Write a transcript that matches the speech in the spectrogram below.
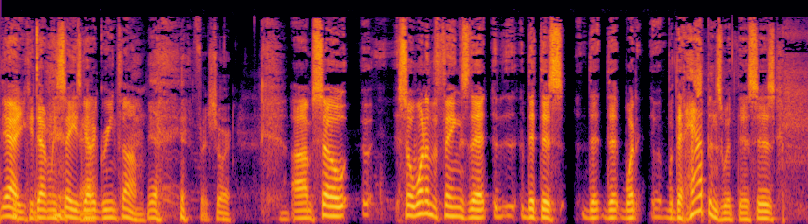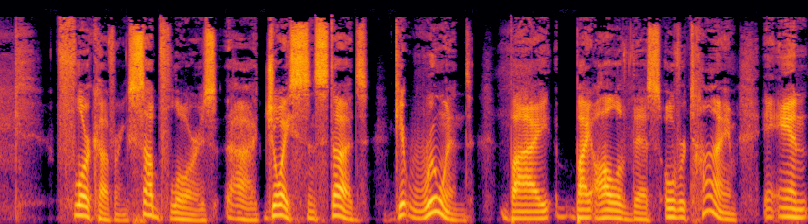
yeah, you could definitely say he's got a green thumb. yeah, for sure. Um, so, so one of the things that that this that that what what that happens with this is floor coverings, subfloors, uh, joists, and studs get ruined by by all of this over time, and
